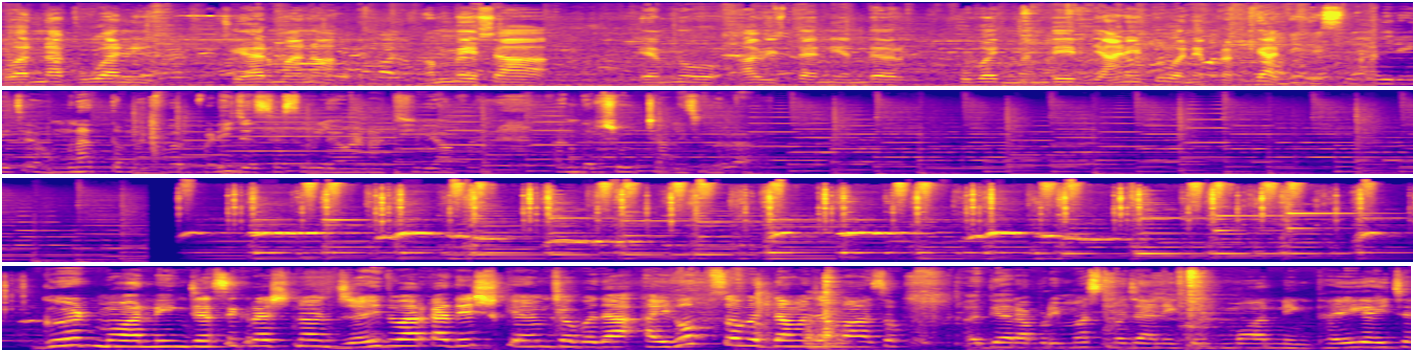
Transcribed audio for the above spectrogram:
વરના કુવાની શહેરમાંના હંમેશા એમનું આ વિસ્તારની અંદર ખૂબ જ મંદિર જાણીતું અને પ્રખ્યાત છે. હમણાં જ તમને ખબર પડી જશે શું લેવાના છીએ આપણે. અંદર શું ચાલે છે બધા? મોર્નિંગ. જય શ્રી કૃષ્ણ. જય દ્વારકાધીશ. કેમ છો બધા? આઈ હોપ સો બધા મજામાં હશો. અત્યારે આપણી મસ્ત મજાની ગુડ મોર્નિંગ થઈ ગઈ છે.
